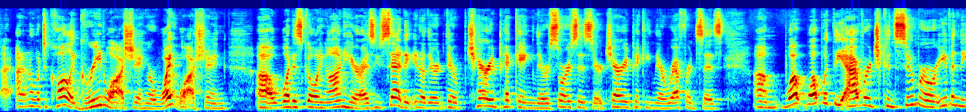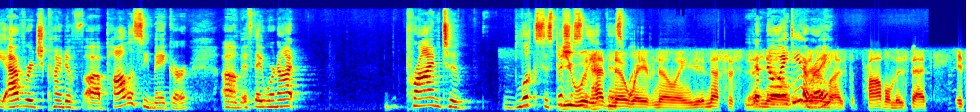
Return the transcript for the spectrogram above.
I don't know what to call it, greenwashing or whitewashing. Uh, what is going on here? As you said, you know they're they're cherry picking their sources, they're cherry picking their references. Um, what what would the average consumer or even the average kind of uh, policymaker, um, if they were not primed to look suspiciously, you would have no way. way of knowing. And that's just, you have you no know, idea, right? The problem is that it's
